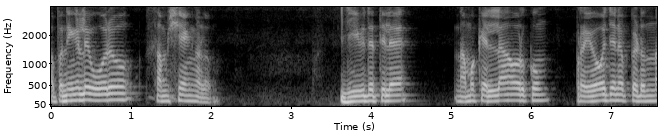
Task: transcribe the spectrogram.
അപ്പോൾ നിങ്ങളുടെ ഓരോ സംശയങ്ങളും ജീവിതത്തിലെ നമുക്കെല്ലാവർക്കും പ്രയോജനപ്പെടുന്ന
